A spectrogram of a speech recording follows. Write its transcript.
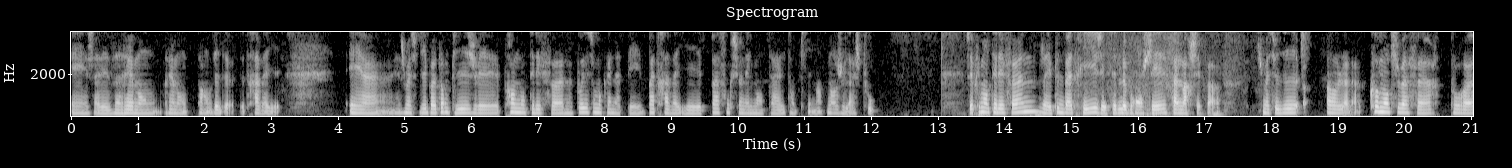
et j'avais vraiment, vraiment pas envie de, de travailler. Et euh, je me suis dit, bah tant pis, je vais prendre mon téléphone, me poser sur mon canapé, pas travailler, pas fonctionner le mental, tant pis, maintenant je lâche tout. J'ai pris mon téléphone, j'avais plus de batterie, j'ai essayé de le brancher, ça ne marchait pas. Je me suis dit, oh là là, comment tu vas faire pour euh,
